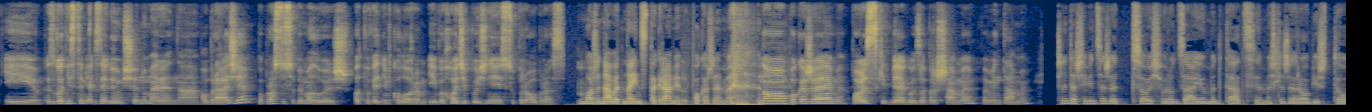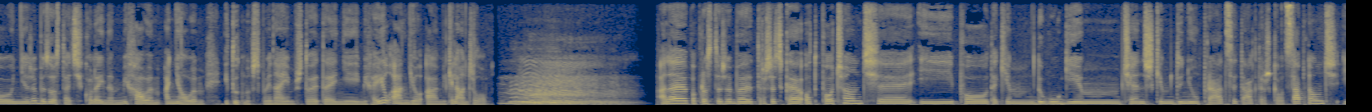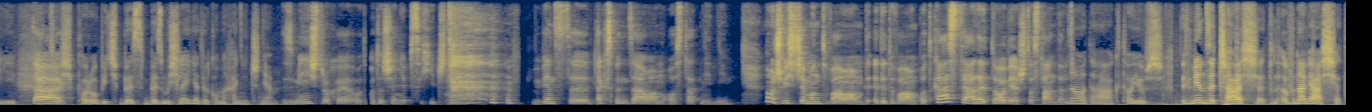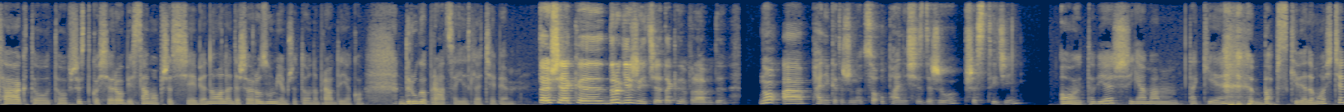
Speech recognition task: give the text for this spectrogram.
i zgodnie z tym, jak znajdują się numery na obrazie, po prostu sobie malujesz odpowiednim kolorem i wychodzi później super obraz. Może nawet na Instagramie pokażemy. No, pokażemy. Polski w biegu, zapraszamy, pamiętamy. Czyli da się widzę, że coś w rodzaju medytacji. Myślę, że robisz to nie żeby zostać kolejnym Michałem Aniołem. I tu my wspominajmy, że to nie Michał Angel, a Michelangelo. Ale po prostu, żeby troszeczkę odpocząć e, i po takim długim, ciężkim dniu pracy, tak, troszkę odsapnąć i tak. coś porobić bez, bez myślenia, tylko mechanicznie. Zmienić trochę otoczenie psychiczne. Więc e, tak spędzałam ostatnie dni. No, oczywiście montowałam, edytowałam podcasty, ale to wiesz, to standard. No tak, to już w międzyczasie, w, w nawiasie, tak, to, to wszystko się robi samo przez siebie. No ale też rozumiem, że to naprawdę jako druga praca jest dla ciebie. To już jak e, drugie życie, tak naprawdę. No, a Pani Katarzyno, co u Pani się zdarzyło przez tydzień? Oj, to wiesz, ja mam takie babskie wiadomości,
